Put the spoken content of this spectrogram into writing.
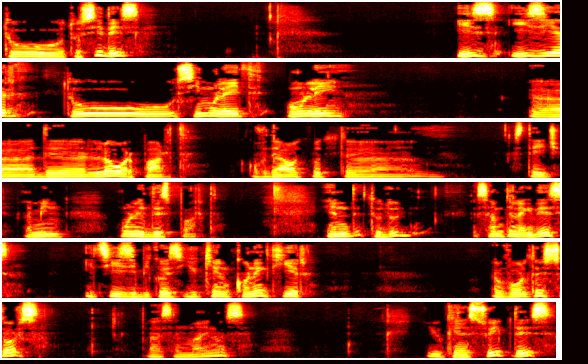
to, to see this is easier to simulate only uh, the lower part of the output uh, stage. I mean, only this part. And to do something like this, it's easy because you can connect here a voltage source, plus and minus. You can sweep this.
